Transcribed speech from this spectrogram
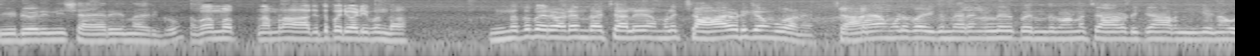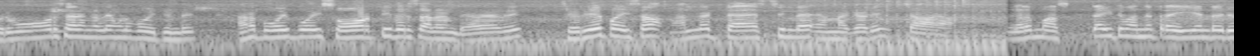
വീഡിയോയിൽ ഇനി ഷെയർ ചെയ്യുന്നതായിരിക്കും. നമ്മ നമ്മളെ ആദ്യത്തെ പരിപാടി എന്താ? ഇന്നത്തെ പരിപാടി എന്താ വെച്ചാൽ നമ്മൾ ചായ കുടിക്കാൻ പോവാണ്. ചായ നമ്മൾ വൈകുന്നേരങ്ങളിൽ പെരിന്തൽമണ്ണ ചായ കുടിക്കാൻ ഇറങ്ങി കഴിഞ്ഞാൽ ഒരുപാട് സ്ഥലങ്ങളിൽ നമ്മൾ പോയിട്ടുണ്ട്. അങ്ങനെ പോയി പോയി സോർട്ട് ചെയ്തൊരു സ്ഥലമുണ്ട്. അതായത് ചെറിയ പൈസ നല്ല ടേസ്റ്റ് ഉള്ള എണ്ണക്കടി ചായ. നിങ്ങൾ മസ്റ്റ് ആയിട്ട് വന്ന് ട്രൈ ചെയ്യേണ്ട ഒരു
